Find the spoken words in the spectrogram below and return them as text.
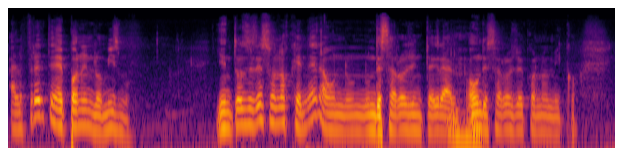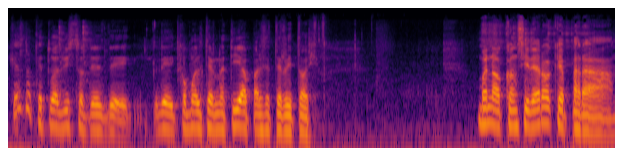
al frente me ponen lo mismo. Y entonces eso no genera un, desarrollo integral o un desarrollo económico. ¿Qué es lo que tú has visto desde, como alternativa para ese territorio? Bueno, considero que para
